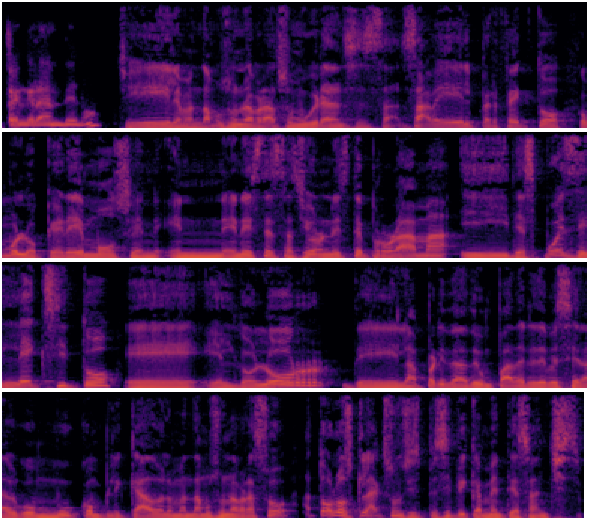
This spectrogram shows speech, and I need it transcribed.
tan grande, ¿no? Sí, le mandamos un abrazo muy grande. Sabe él perfecto cómo lo queremos en, en- en esta estación, en este programa. Y después del éxito, eh, el dolor de la pérdida de un padre debe ser algo muy complicado. Le mandamos un abrazo a todos los Claxons y específicamente a Sánchez.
